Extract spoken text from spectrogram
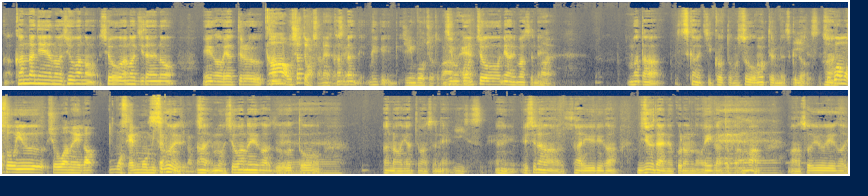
か神田にあの昭和の、昭和の時代の映画をやってるああ、おっしゃってましたね、先神田生。劇神保町とか。神辺保町にありますね。はまた近いうち行こうともすぐ思ってるんですい。けど。いいですね。そこはもうそういう昭和の映画、もう専門みたいなすごい、感じなんですね。はい、もう昭和の映画をずっと、へあの、やってますね。いいですね。うん吉永小百合が10代の頃の映画とか、まあ、まあそういう映画いっ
